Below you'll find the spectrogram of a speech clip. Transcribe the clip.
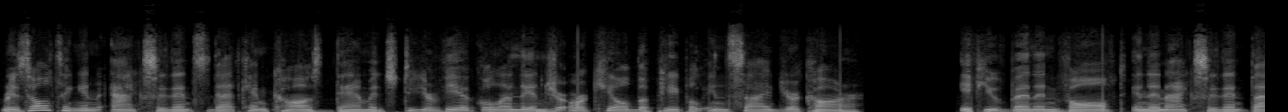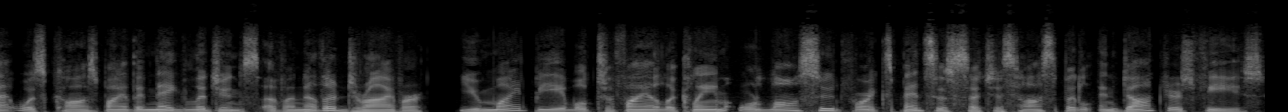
resulting in accidents that can cause damage to your vehicle and injure or kill the people inside your car. If you've been involved in an accident that was caused by the negligence of another driver, you might be able to file a claim or lawsuit for expenses such as hospital and doctor's fees,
